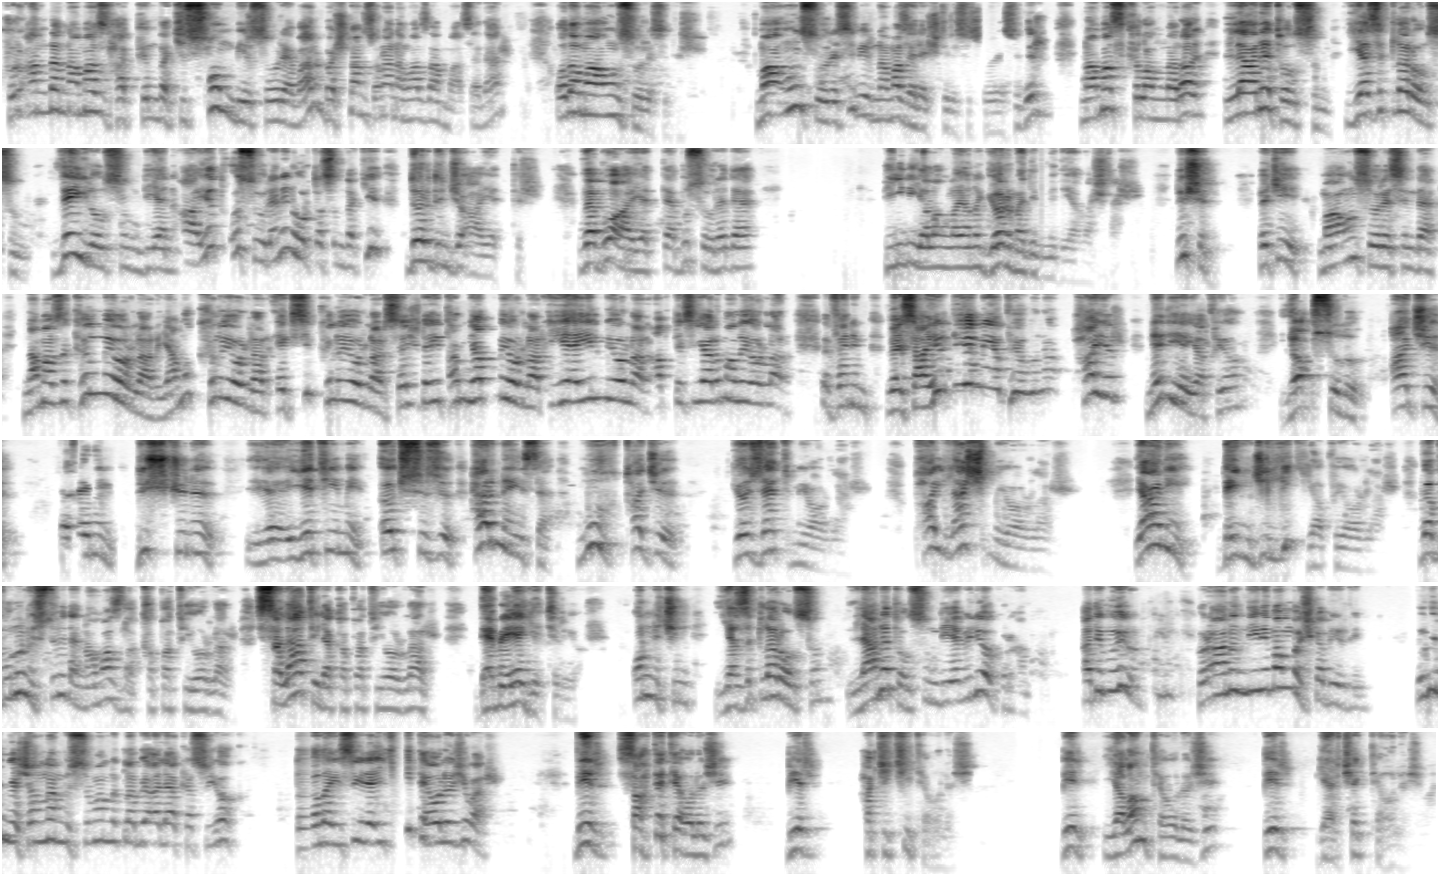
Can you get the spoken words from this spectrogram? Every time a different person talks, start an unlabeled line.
Kur'an'da namaz hakkındaki son bir sure var. Baştan sona namazdan bahseder. O da Maun suresidir. Maun suresi bir namaz eleştirisi suresidir. Namaz kılanlara lanet olsun, yazıklar olsun, veil olsun diyen ayet o surenin ortasındaki dördüncü ayettir. Ve bu ayette, bu surede dini yalanlayanı görmedin mi diye başlar. Düşün. Peki Maun suresinde namazı kılmıyorlar, yamuk kılıyorlar, eksik kılıyorlar, secdeyi tam yapmıyorlar, iyi eğilmiyorlar, abdesti yarım alıyorlar efendim vesaire diye mi yapıyor bunu? Hayır. Ne diye yapıyor? Yoksulu, acı, efendim düşkünü, yetimi, öksüzü, her neyse muhtacı gözetmiyorlar. Paylaşmıyorlar. Yani bencillik yapıyorlar ve bunun üstünü de namazla kapatıyorlar, salat ile kapatıyorlar demeye getiriyor. Onun için yazıklar olsun, lanet olsun diyebiliyor Kur'an. Hadi buyurun. Kur'an'ın dini bambaşka bir din. Bugün yaşanılan Müslümanlıkla bir alakası yok. Dolayısıyla iki teoloji var. Bir sahte teoloji, bir hakiki teoloji. Bir yalan teoloji, bir gerçek teoloji var.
